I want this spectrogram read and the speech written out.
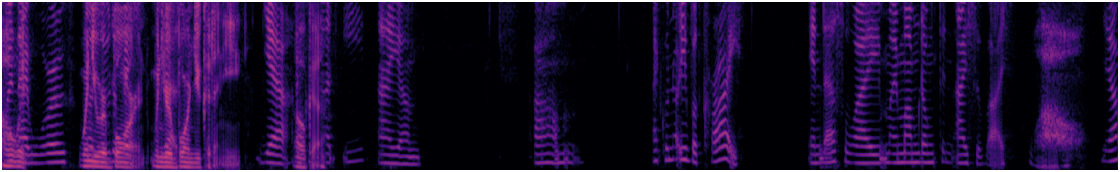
Oh, when. I work. When you were little bit. born. When you were born, you couldn't eat. Yeah. Okay. I could not eat. I um um I could not even cry. And that's why my mom don't think I survive. Wow. Yeah.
